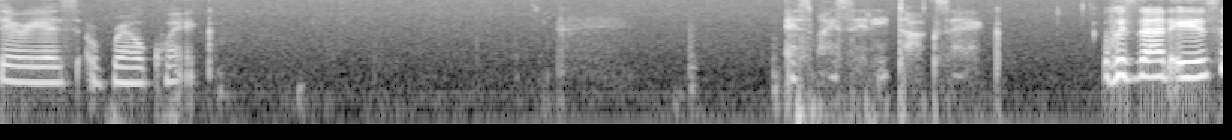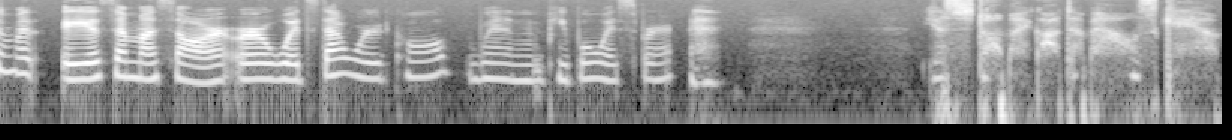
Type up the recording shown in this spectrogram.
serious real quick. Is my city toxic? Was that ASM- ASMR or what's that word called when people whisper? you stole my goddamn house cam.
